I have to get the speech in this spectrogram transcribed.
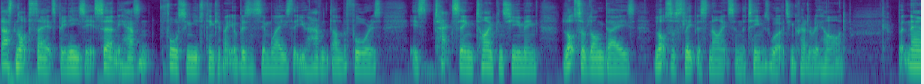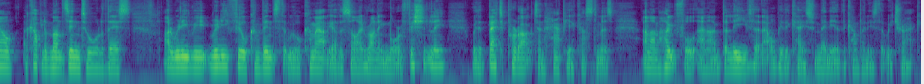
That's not to say it's been easy. It certainly hasn't. Forcing you to think about your business in ways that you haven't done before is is taxing, time consuming, lots of long days, lots of sleepless nights, and the team has worked incredibly hard. But now, a couple of months into all of this, I really, really, really feel convinced that we will come out the other side running more efficiently with a better product and happier customers. And I'm hopeful and I believe that that will be the case for many of the companies that we track.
